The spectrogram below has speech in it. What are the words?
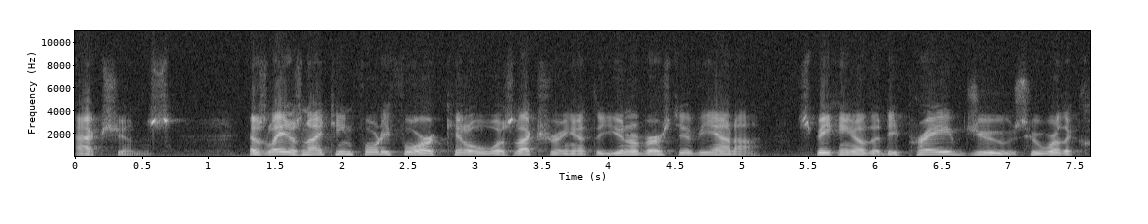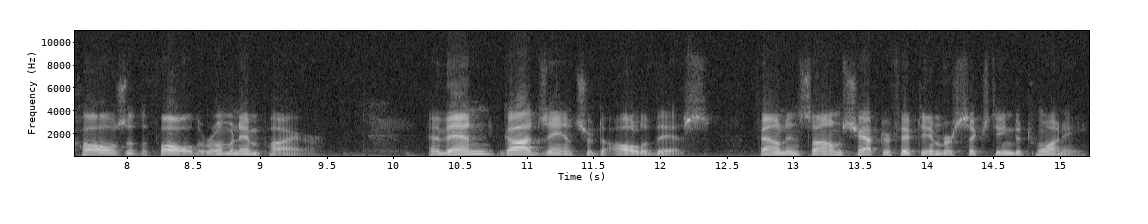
actions. As late as 1944, Kittel was lecturing at the University of Vienna, speaking of the depraved Jews who were the cause of the fall of the Roman Empire. And then God's answer to all of this, found in Psalms chapter 50 and verse 16 to 20.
